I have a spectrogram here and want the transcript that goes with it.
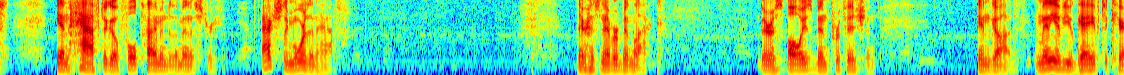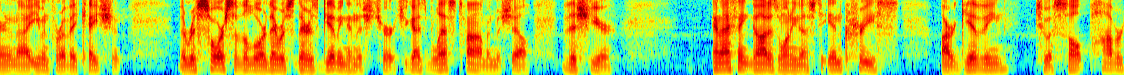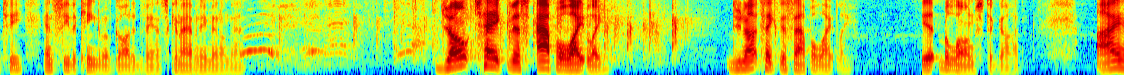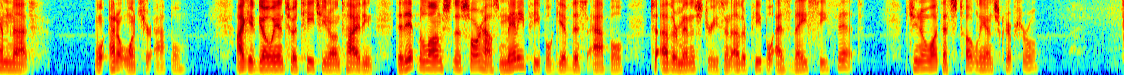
in half to go full time into the ministry, actually more than half, there has never been lack. There has always been provision in God. Many of you gave to Karen and I even for a vacation. The resource of the Lord. There, was, there is giving in this church. You guys blessed Tom and Michelle this year. And I think God is wanting us to increase our giving to assault poverty and see the kingdom of God advance. Can I have an amen on that? Don't take this apple lightly. Do not take this apple lightly. It belongs to God. I am not, I don't want your apple. I could go into a teaching on tithing that it belongs to the storehouse. Many people give this apple to other ministries and other people as they see fit. But you know what? That's totally unscriptural.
